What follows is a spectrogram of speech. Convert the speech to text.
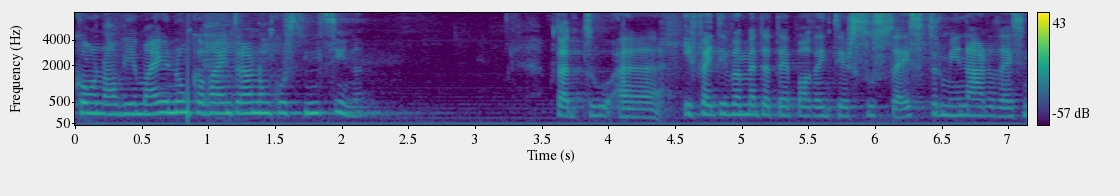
com 9,5 nunca vai entrar num curso de medicina. Portanto, uh, efetivamente até podem ter sucesso, terminar o 12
